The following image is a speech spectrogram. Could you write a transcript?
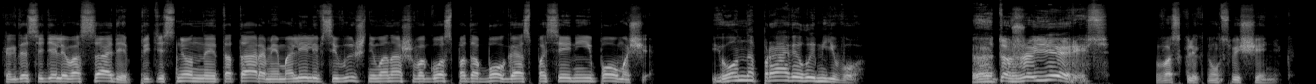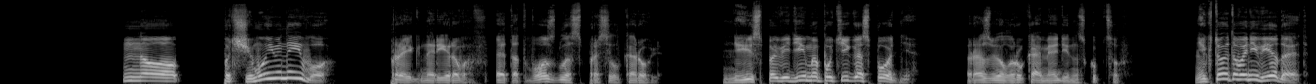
когда сидели в осаде, притесненные татарами, молили Всевышнего нашего Господа Бога о спасении и помощи, и он направил им его. «Это же ересь!» — воскликнул священник. «Но почему именно его?» Проигнорировав этот возглас, спросил король. «Неисповедимы пути Господни», — развел руками один из купцов. «Никто этого не ведает,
